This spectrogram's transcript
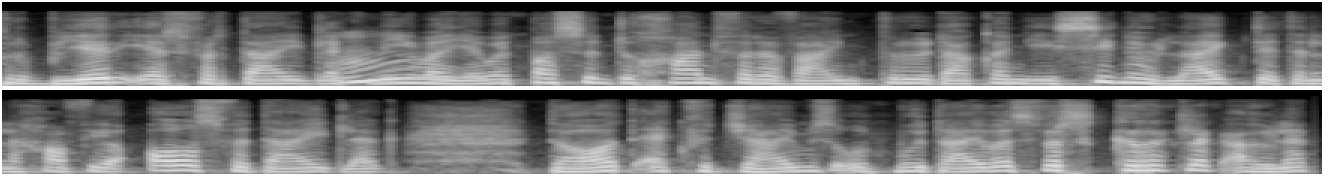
probeer eers verduidelik mm. nie, maar jy moet maar so toe gaan vir 'n wynproe, dan kan jy sien hoe lyk dit en hulle gaan vir jou alles verduidelik. Daar het ek vir James ontmoet. Hy was verskriklik oulik.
